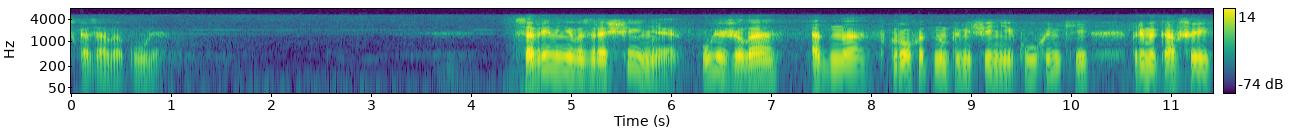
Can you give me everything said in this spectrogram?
сказала Уля. Со времени возвращения Уля жила одна в крохотном помещении кухоньки, примыкавшей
